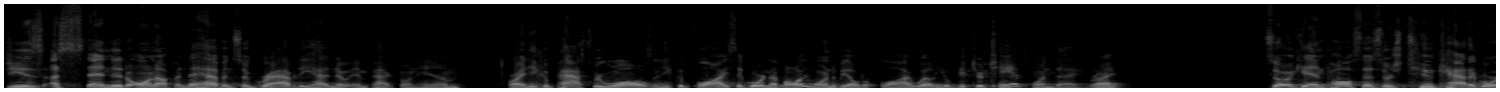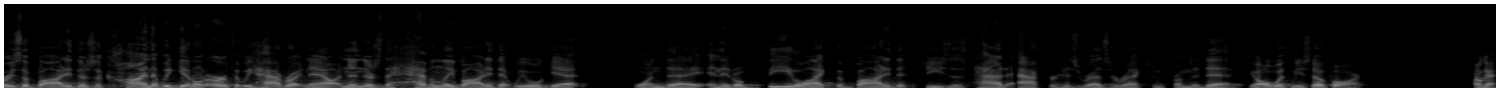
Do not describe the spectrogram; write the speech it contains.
Jesus ascended on up into heaven, so gravity had no impact on him, right? He could pass through walls and he could fly. He said, Gordon, I've always wanted to be able to fly. Well, you'll get your chance one day, right? So again, Paul says there's two categories of body. There's a kind that we get on earth that we have right now, and then there's the heavenly body that we will get one day, and it'll be like the body that Jesus had after his resurrection from the dead. Y'all with me so far? Okay.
